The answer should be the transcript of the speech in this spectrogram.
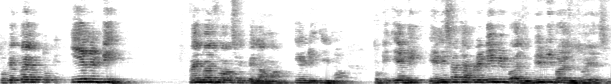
તો કે કયો? તો કે એ અને ડી. કઈ બાજુ આવશે પહેલામાં? એ, ડી માં. તો કે એ, ડી. એની સાથે આપણે ડી, બી બાજુ, બી, ડી બાજુ જોઈએ છે.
